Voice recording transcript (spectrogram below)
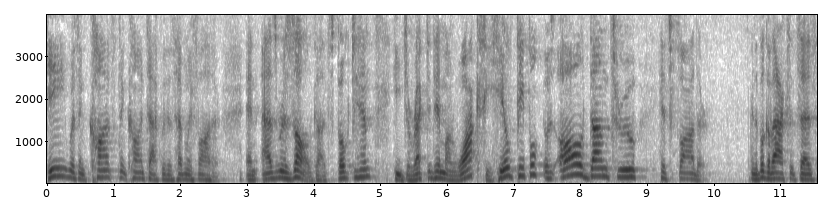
He was in constant contact with his heavenly Father. And as a result, God spoke to him. He directed him on walks. He healed people. It was all done through his Father. In the book of Acts, it says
